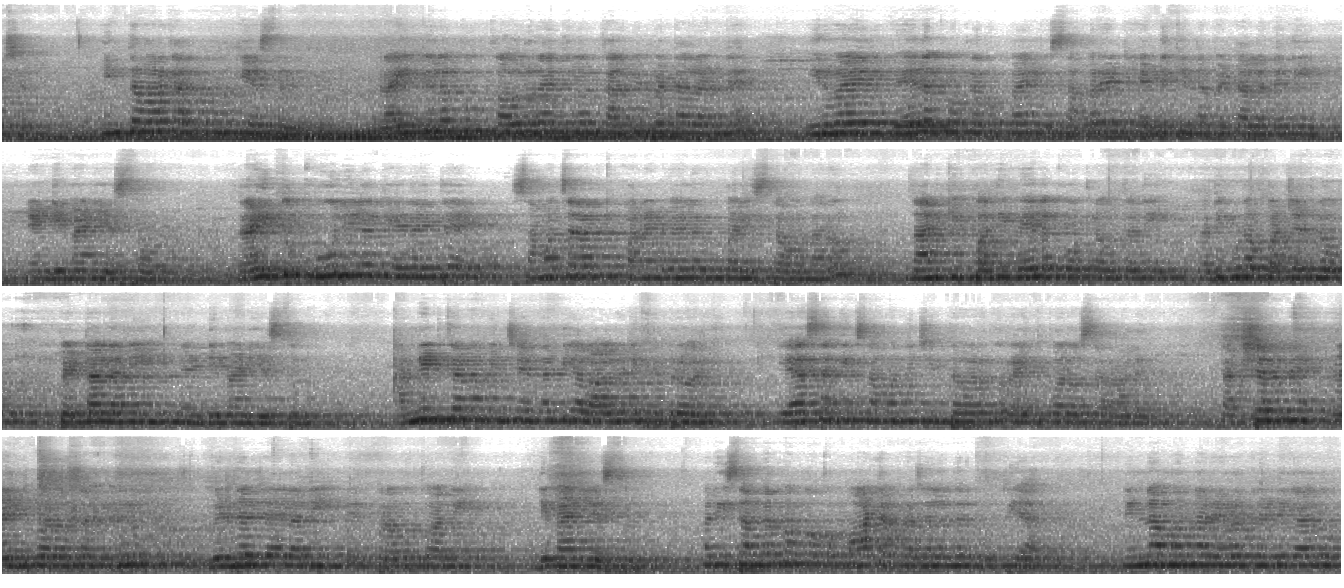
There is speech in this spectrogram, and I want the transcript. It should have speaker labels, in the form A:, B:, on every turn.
A: ఇచ్చారు ఇంతవరకు అది పూర్తి చేస్తుంది రైతులకు కౌలు రైతులకు కలిపి పెట్టాలంటే ఇరవై ఐదు వేల కోట్ల రూపాయలు సపరేట్ హెడ్ కింద పెట్టాలనేది నేను డిమాండ్ చేస్తా ఉన్నాను రైతు కూలీలకు ఏదైతే సంవత్సరానికి పన్నెండు వేల రూపాయలు ఇస్తా ఉన్నారో దానికి పది వేల కోట్లు అవుతుంది. అది కూడా బడ్జెట్లో పెట్టాలని నేను డిమాండ్ చేస్తున్నాను అన్నిటికన్నా మించి ఏంటంటే ఇలా ఆల్రెడీ ఫిబ్రవరి యాసంగికి సంబంధించి ఇంతవరకు రైతు భరోసా రాలేదు. తక్షణమే రైతు భరోసా నిధులు విడుదల చేయాలని నేను ప్రభుత్వాన్ని డిమాండ్ చేస్తున్నాను మరి ఈ సందర్భంగా ఒక మాట ప్రజలందరూ గుర్తు నిన్న మొన్న రేవంత్ రెడ్డి గారు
